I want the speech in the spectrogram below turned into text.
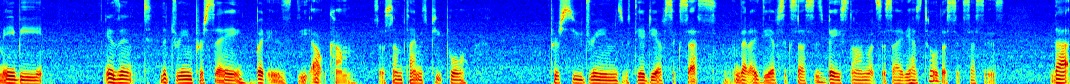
maybe isn't the dream per se, but is the outcome? So sometimes people pursue dreams with the idea of success, and that idea of success is based on what society has told us success is. That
